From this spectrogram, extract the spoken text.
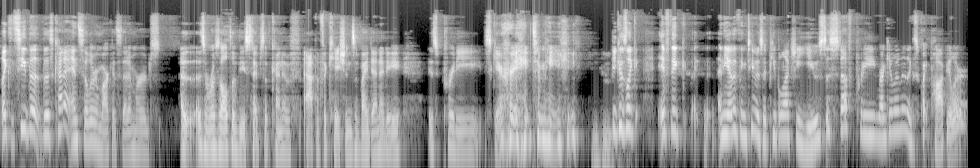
like see the this kind of ancillary markets that emerge as, as a result of these types of kind of appifications of identity is pretty scary to me. Because like if they and the other thing too is that people actually use this stuff pretty regularly. Like it's quite popular.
